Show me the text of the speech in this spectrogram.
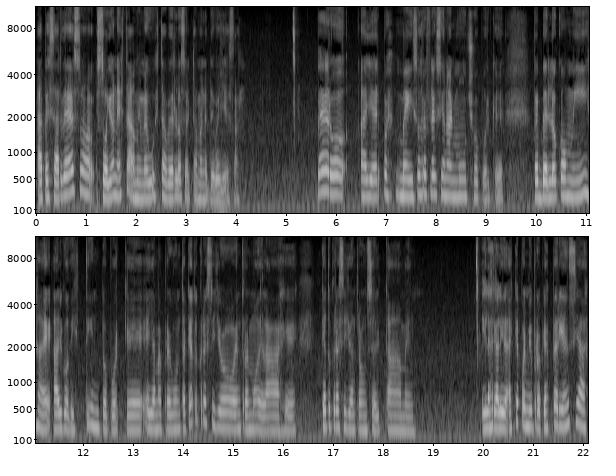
a pesar de eso, soy honesta, a mí me gusta ver los certámenes de belleza. Pero ayer pues me hizo reflexionar mucho porque pues verlo con mi hija es algo distinto porque ella me pregunta, ¿qué tú crees si yo entro al modelaje? ¿Qué tú crees si yo entro a un certamen? Y la realidad es que por mi propia experiencia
